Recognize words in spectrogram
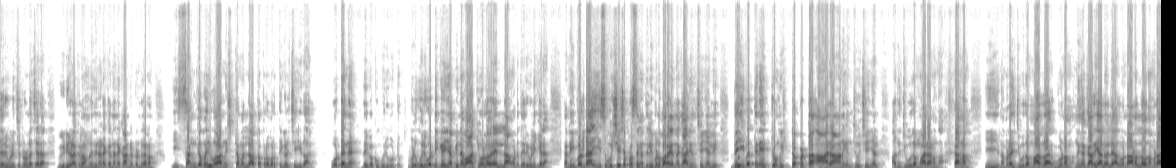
തെറി വിളിച്ചിട്ടുള്ള ചില വീഡിയോകളൊക്കെ നമ്മൾ ഇതിനിടയ്ക്ക് തന്നെ കണ്ടിട്ടുണ്ട്. കാരണം ഈ സംഘപരിവാറിന് ഇഷ്ടമല്ലാത്ത പ്രവർത്തികൾ ചെയ്താൽ ഒട്ടന്നെ ദൈവക്ക് കുരുപൊട്ടും. ഇവൾ കുരുവട്ടിക്കഴിഞ്ഞാൽ കഴിഞ്ഞാൽ പിന്നെ ബാക്കിയുള്ളവരെല്ലാം അങ്ങോട്ട് തെറി വിളിക്കല. കാരണം ഇവളുടെ ഈ സുവിശേഷ പ്രസംഗത്തിൽ ഇവൾ പറയുന്ന കാര്യം എന്ന് വെച്ച് കഴിഞ്ഞാൽ ദൈവത്തിന് ഏറ്റവും ഇഷ്ടപ്പെട്ട ആരാണ് എന്ന് ചോദിച്ചു കഴിഞ്ഞാൽ അത് ജൂതന്മാരാണെന്നാ. കാരണം ഈ നമ്മുടെ ജൂതന്മാരുടെ ഗുണം നിങ്ങൾക്ക് അറിയാലോ അല്ലേ? അതുകൊണ്ടാണല്ലോ നമ്മുടെ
